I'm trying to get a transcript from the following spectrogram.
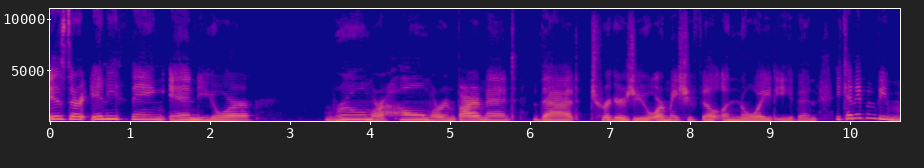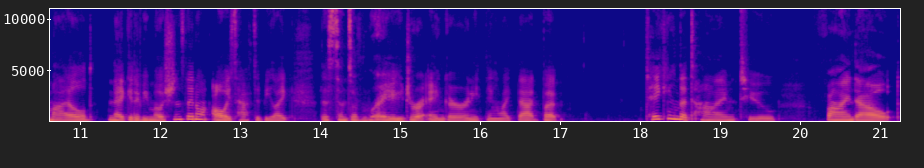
is there anything in your room or home or environment that triggers you or makes you feel annoyed, even? It can even be mild negative emotions. They don't always have to be like this sense of rage or anger or anything like that, but taking the time to find out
